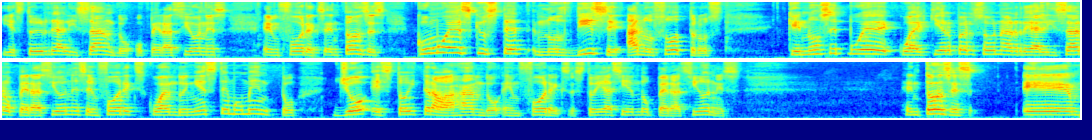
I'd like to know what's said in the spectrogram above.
y estoy realizando operaciones en Forex. Entonces, ¿cómo es que usted nos dice a nosotros que no se puede cualquier persona realizar operaciones en Forex cuando en este momento yo estoy trabajando en Forex, estoy haciendo operaciones. Entonces, eh,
